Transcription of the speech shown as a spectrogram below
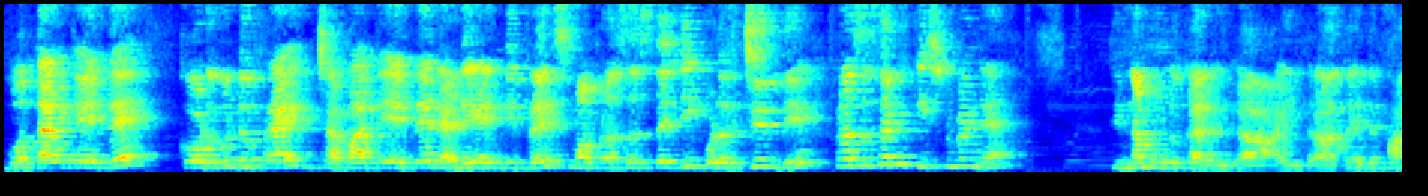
మొత్తానికి అయితే కోడిగుడ్డు ఫ్రై చపాతీ అయితే రెడీ అయింది ఫ్రెండ్స్. మా ప్రశస్తి అయితే ఇప్పుడు వచ్చింది. ప్రశస్తి నీకు ఇష్టమైందే తిన్న ముందు ఇంకా అయిన తర్వాత అయితే పా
